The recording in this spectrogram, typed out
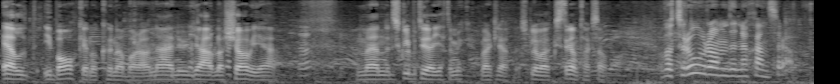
eld i baken och kunna bara, nej nu jävlar kör vi här. Men det skulle betyda jättemycket, verkligen. Jag skulle vara extremt tacksam. Vad tror du om dina chanser då?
